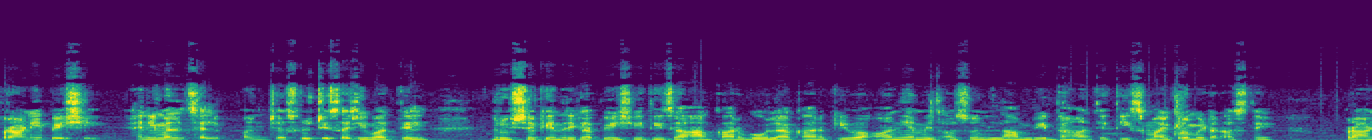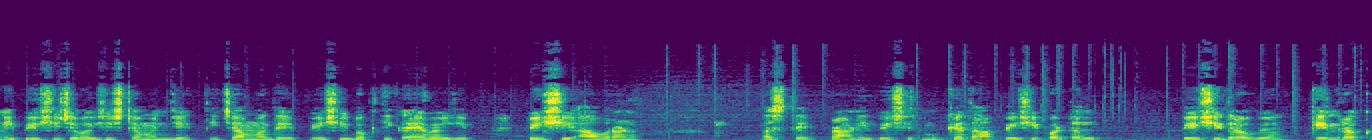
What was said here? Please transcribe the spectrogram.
प्राणी पेशी ॲनिमल सेल पंचसृष्टी सजीवातील दृश्यकेंद्रिका पेशी तिचा आकार गोलाकार किंवा अनियमित असून लांबी दहा ते तीस मायक्रोमीटर असते. प्राणी पेशीचे वैशिष्ट्य म्हणजे तिच्यामध्ये पेशी भक्तिकाऐवजी पेशी आवरण असते. प्राणी पेशीत मुख्यतः पेशीपटल पेशीद्रव्य केंद्रक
